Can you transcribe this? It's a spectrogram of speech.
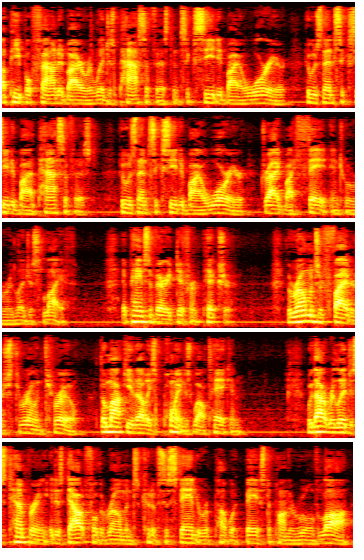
a people founded by a religious pacifist and succeeded by a warrior who was then succeeded by a pacifist, who was then succeeded by a warrior dragged by fate into a religious life. It paints a very different picture. The Romans are fighters through and through, though Machiavelli's point is well taken. Without religious tempering, it is doubtful the Romans could have sustained a republic based upon the rule of law,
